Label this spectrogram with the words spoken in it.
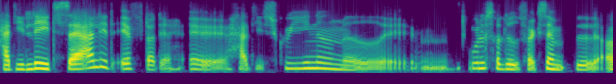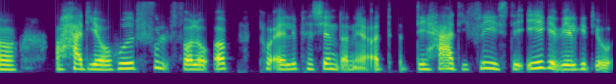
har de let særligt efter det? Øh, har de screenet med øh, ultralyd for eksempel? Og, og har de overhovedet fuldt follow-up på alle patienterne? Og det har de fleste ikke, hvilket jo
